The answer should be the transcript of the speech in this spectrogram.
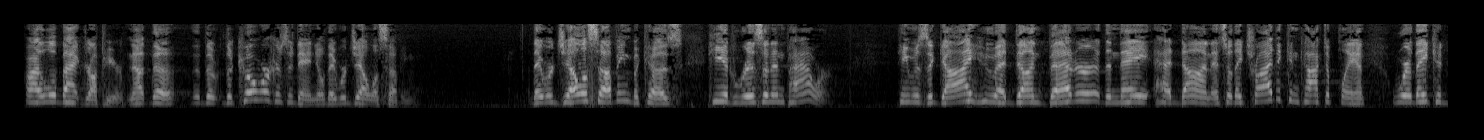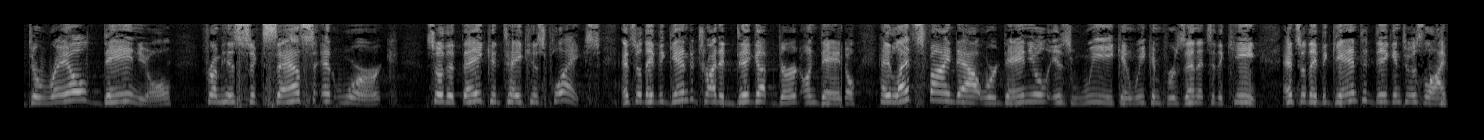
All right, a little backdrop here. Now, the, the, the co workers of Daniel, they were jealous of him. They were jealous of him because he had risen in power. He was a guy who had done better than they had done. And so they tried to concoct a plan where they could derail Daniel from his success at work so that they could take his place. And so they began to try to dig up dirt on Daniel. Hey, let's find out where Daniel is weak and we can present it to the king. And so they began to dig into his life.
